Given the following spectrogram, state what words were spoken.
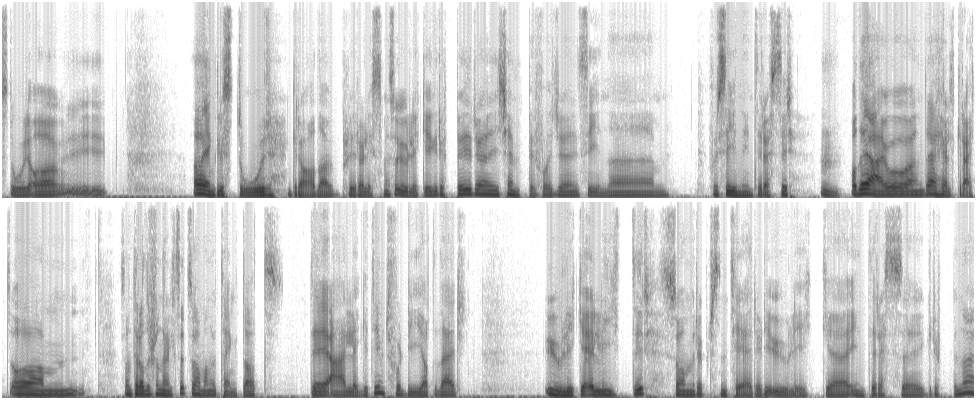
Stor og, og egentlig stor grad av pluralisme. Så ulike grupper eh, kjemper for eh, sine for sine interesser. Mm. Og det er jo det er helt greit. Og um, sånn tradisjonelt sett så har man jo tenkt at det er legitimt fordi at det er ulike eliter som representerer de ulike interessegruppene.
